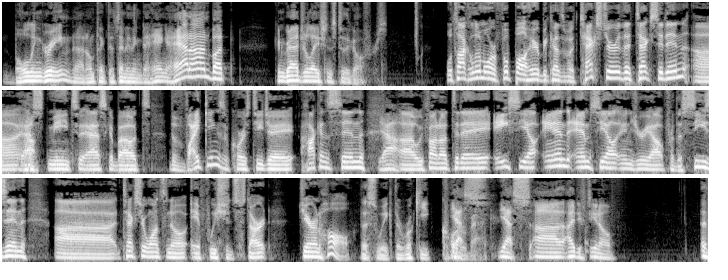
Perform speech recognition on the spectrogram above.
Bowling Green. I don't think that's anything to hang a hat on, but congratulations to the Gophers. We'll talk a little more football here because of a texter that texted in, uh, asked me to ask about the Vikings. Of course, TJ Hockenson. Yeah. Uh, we found out today ACL and MCL injury out for the season. Uh, texter wants to know if we should start Jaren Hall this week, the rookie quarterback. Yes, yes. Uh, I just you know, uh,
